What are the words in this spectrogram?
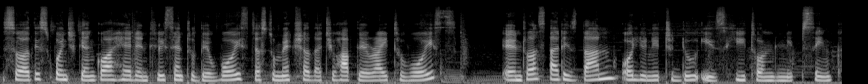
So at this point, you can go ahead and listen to the voice just to make sure that you have the right voice. And once that is done, all you need to do is hit on lip sync.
